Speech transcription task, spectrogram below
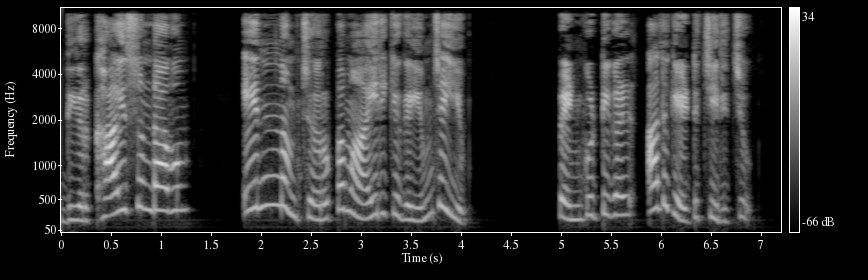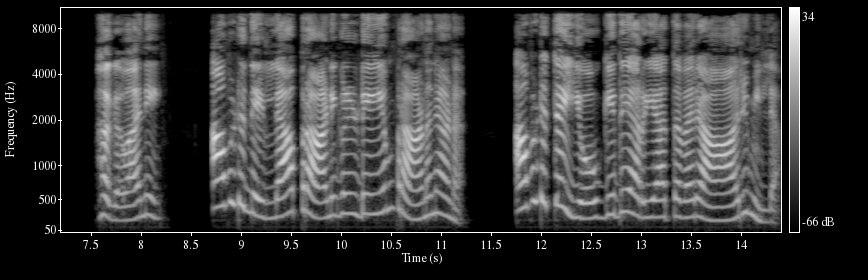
ദീർഘായുസ്സുണ്ടാവും എന്നും ചെറുപ്പമായിരിക്കുകയും ചെയ്യും. പെൺകുട്ടികൾ അത് കേട്ട് ചിരിച്ചു. ഭഗവാനെ അവിടുന്ന് എല്ലാ പ്രാണികളുടെയും പ്രാണനാണ്. അവിടുത്തെ യോഗ്യത അറിയാത്തവരാരുമില്ല.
